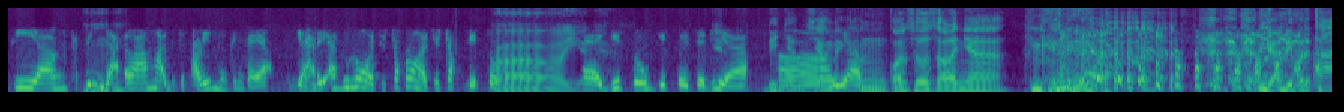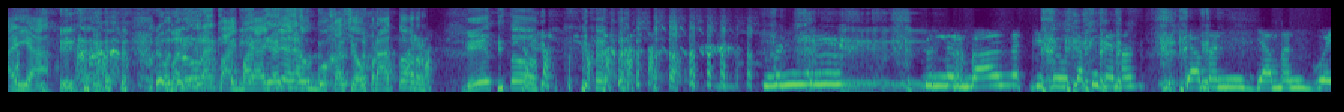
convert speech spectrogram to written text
siang, tapi Hmm. nggak lama gitu kali mungkin kayak tiga hari. Aduh lo nggak cocok, lo nggak cocok gitu. Oh, iya. kayak iya. gitu gitu. Jadi Iya. ya. Di jam eh, siang ya, megang konsul soalnya nggak dipercaya. Balik lagi ke pagi aja, aja. lu gue kasih operator gitu. bener, Iya, iya, iya. bener banget gitu. tapi memang zaman zaman gue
